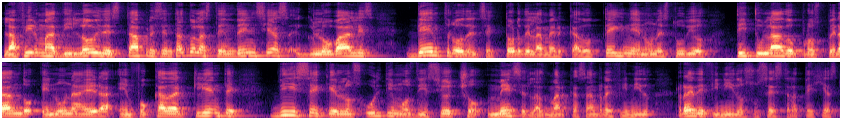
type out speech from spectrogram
La firma Deloitte está presentando las tendencias globales dentro del sector de la mercadotecnia en un estudio titulado Prosperando en una era enfocada al cliente. Dice que en los últimos 18 meses las marcas han redefinido, redefinido sus estrategias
